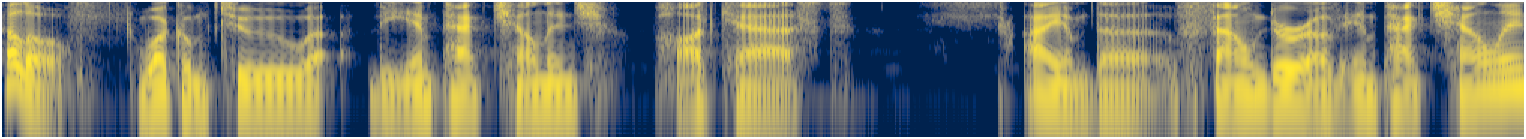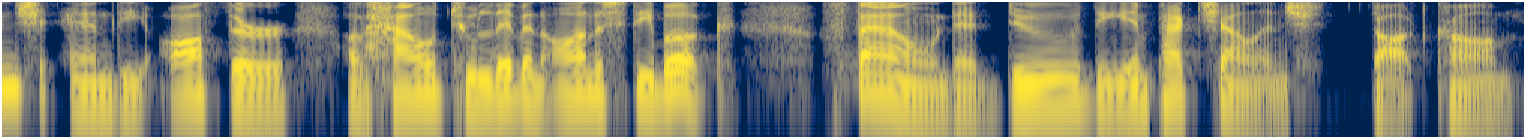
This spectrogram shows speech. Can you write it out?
hello, welcome to the Impact Challenge podcast. I am the founder of Impact Challenge and the author of How to Live an Honesty book, found at dotheimpactchallenge.com.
